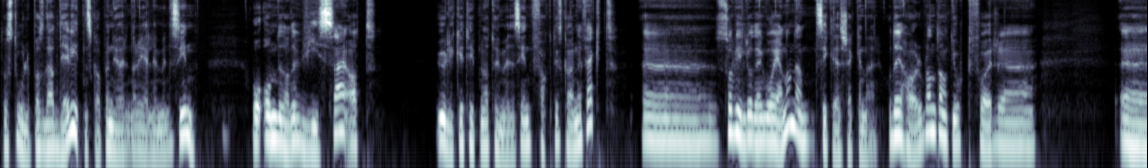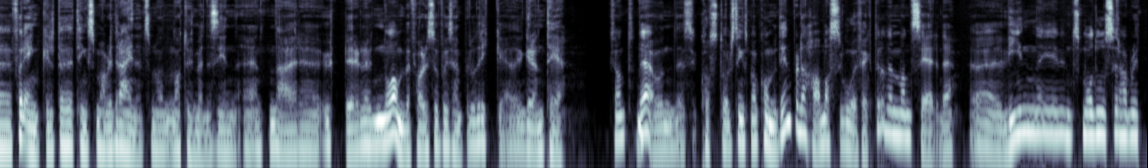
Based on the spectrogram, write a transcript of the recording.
til å stole på. Så Det er det vitenskapen gjør når det gjelder medisin. Og om det da hadde vist seg at ulike typer naturmedisin faktisk har en effekt, så vil jo det gå gjennom den sikkerhetssjekken der. Og det har du bl.a. gjort for, eh, eh, for enkelte ting som har blitt regnet som naturmedisin. Enten det er urter eller Nå anbefales det f.eks. å drikke grønn te. Det er jo kostholdsting som har kommet inn, for det har masse gode effekter, og det, man ser det. vin i små doser har blitt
